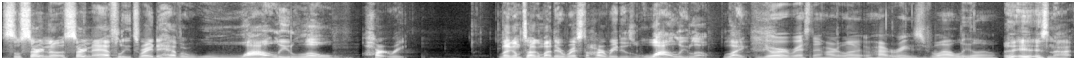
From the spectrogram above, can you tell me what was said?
so certain uh, certain athletes, right? They have a wildly low heart rate. Like I'm talking about their resting heart rate is wildly low. Like Your resting heart lo- heart rate is wildly low. Uh, it- it's not.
